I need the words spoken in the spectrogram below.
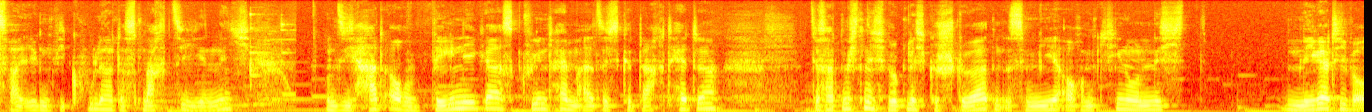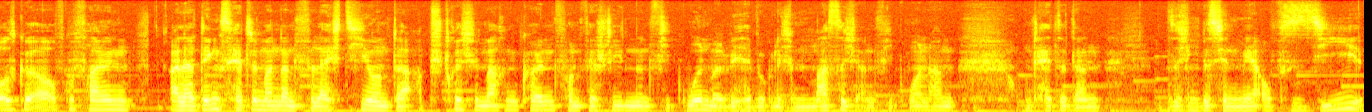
Das war irgendwie cooler, das macht sie hier nicht. Und sie hat auch weniger Screentime, als ich gedacht hätte. Das hat mich nicht wirklich gestört und ist mir auch im Kino nicht negativ aufgefallen. Allerdings hätte man dann vielleicht hier und da Abstriche machen können von verschiedenen Figuren, weil wir hier wirklich massig an Figuren haben und hätte dann sich ein bisschen mehr auf sie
